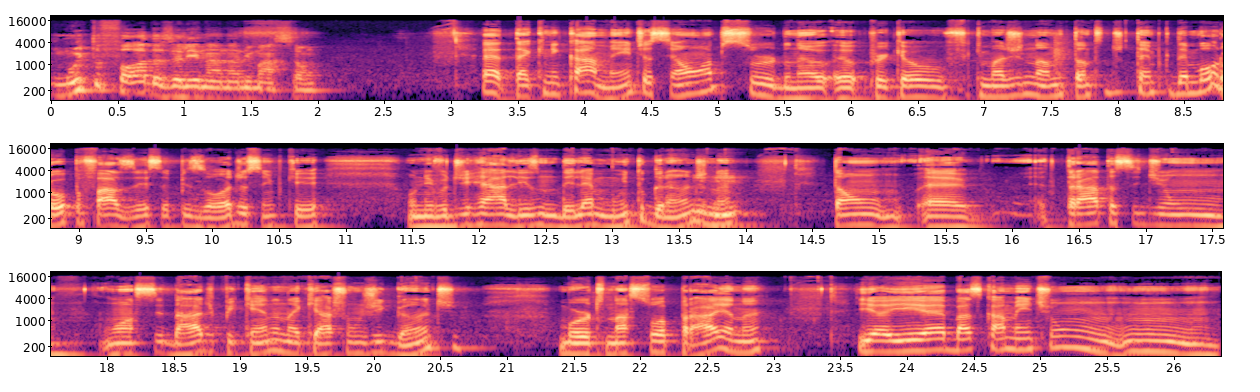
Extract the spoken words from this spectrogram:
muito fodas ali na, na animação. É, tecnicamente, assim, é um absurdo, né? Eu, eu, porque eu fico imaginando tanto de tempo que demorou para fazer esse episódio, assim, porque o nível de realismo dele é muito grande, né? uhum. né? Então, é, trata-se de um, uma cidade pequena, né? Que acha um gigante morto na sua praia, né? E aí é basicamente um, um,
